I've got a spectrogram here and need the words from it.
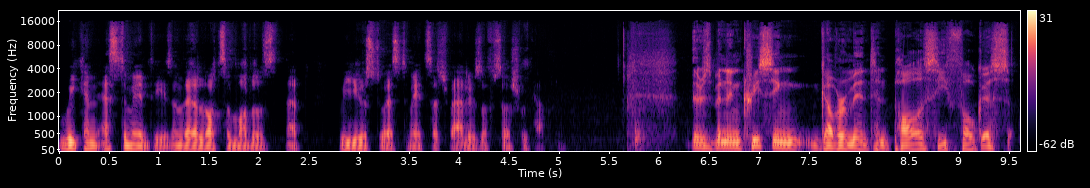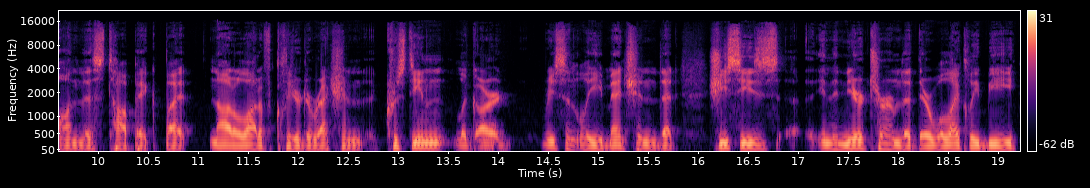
we can estimate these, and there are lots of models that we use to estimate such values of social capital there's been increasing government and policy focus on this topic, but not a lot of clear direction. Christine Lagarde recently mentioned that she sees in the near term that there will likely be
